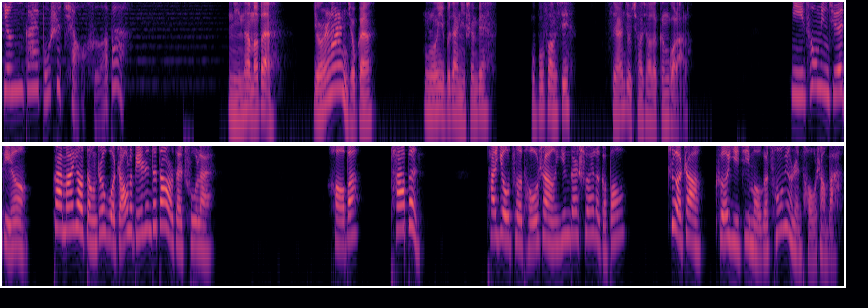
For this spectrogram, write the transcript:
应该不是巧合吧？你那么笨，有人拉你就跟。慕容易不在你身边，我不放心，自然就悄悄的跟过来了。你聪明绝顶，干嘛要等着我着了别人的道再出来？好吧，他笨，他右侧头上应该摔了个包，这账可以记某个聪明人头上吧？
